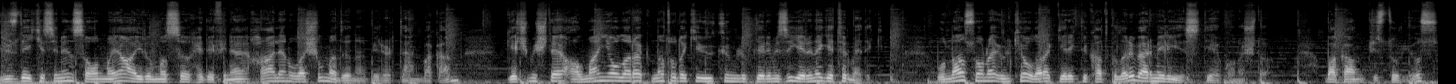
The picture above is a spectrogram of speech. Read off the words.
%2'sinin savunmaya ayrılması hedefine halen ulaşılmadığını belirten bakan, geçmişte Almanya olarak NATO'daki yükümlülüklerimizi yerine getirmedik. Bundan sonra ülke olarak gerekli katkıları vermeliyiz diye konuştu. Bakan Pistorius,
